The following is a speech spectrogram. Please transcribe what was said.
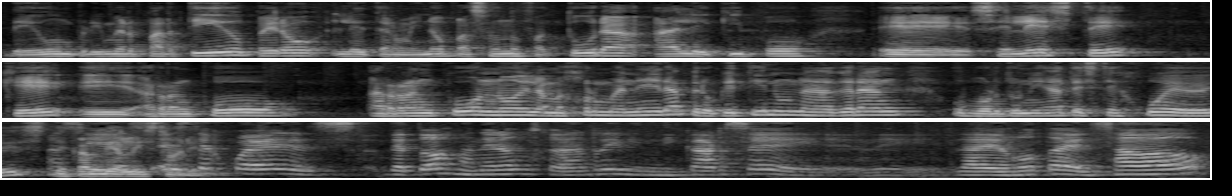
de, un primer partido, pero le terminó pasando factura al equipo eh, celeste que arrancó arrancó no de la mejor manera, pero que tiene una gran oportunidad este jueves de cambiar la historia. Este jueves, de todas maneras, buscarán reivindicarse de, la derrota del sábado.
